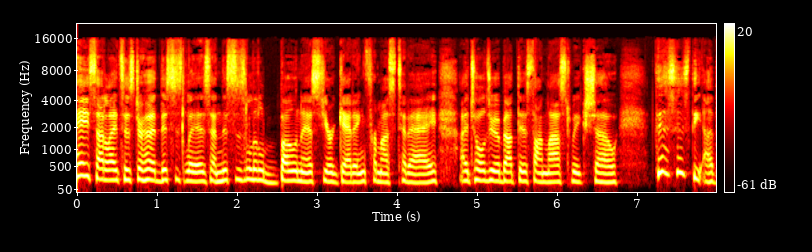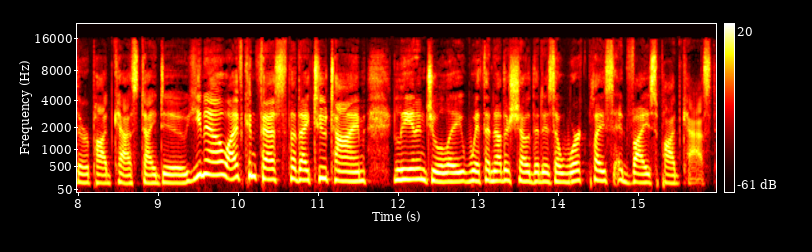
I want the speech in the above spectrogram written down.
Hey, Satellite Sisterhood, this is Liz, and this is a little bonus you're getting from us today. I told you about this on last week's show. This is the other podcast I do. You know, I've confessed that I two time Lian and Julie with another show that is a workplace advice podcast.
